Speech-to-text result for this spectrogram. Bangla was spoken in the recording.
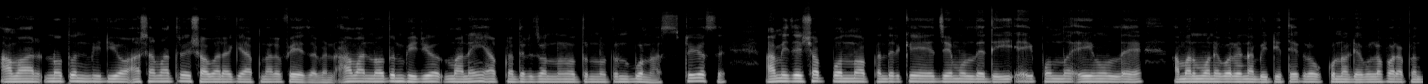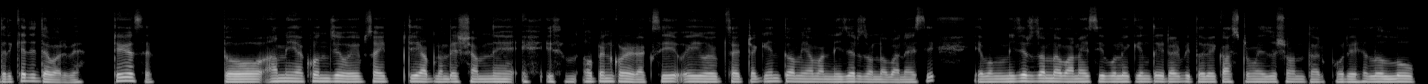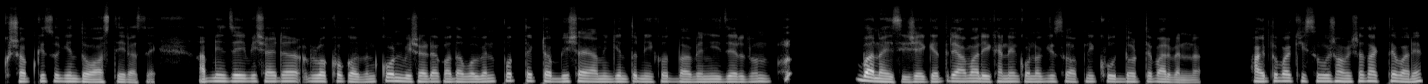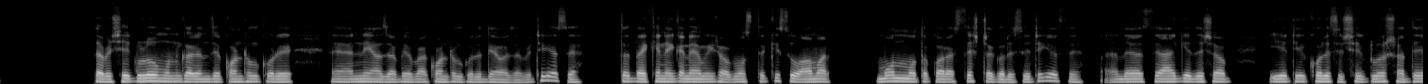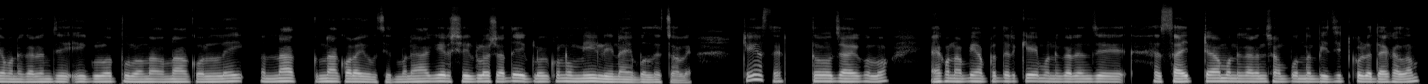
আমার নতুন ভিডিও আসা মাত্রই সবার আগে আপনারা পেয়ে যাবেন। আমার নতুন ভিডিও মানেই আপনাদের জন্য নতুন, নতুন বোনাস। ঠিক আছে? আমি যে সব পণ্য আপনাদেরকে যে মূল্যে দিই, এই পণ্য এই মূল্যে আমার মনে পড়ে না বিটিতে কোনো ডেভেলপার আপনাদেরকে দিতে পারবে। ঠিক আছে? তো আমি এখন যে ওয়েবসাইটটি আপনাদের সামনে ওপেন করে রাখছি, এই ওয়েবসাইটটা কিন্তু আমি আমার নিজের জন্য বানাইছি এবং নিজের জন্য বানাইছি বলে কিন্তু এটার ভিতরে কাস্টমাইজেশন তারপরে হলো লুক সব কিছু কিন্তু অস্থির আছে। আপনি যেই বিষয়টা লক্ষ্য করবেন, কোন বিষয়টা কথা বলবেন, প্রত্যেকটা বিষয় আমি কিন্তু নিখুঁতভাবে নিজের জন্য বানাইছি। সেক্ষেত্রে আমার এখানে কোনো কিছু আপনি খুঁত ধরতে পারবেন না। হয়তোবা কিছু সমস্যা থাকতে পারে। তবে সেগুলোও মনে করেন যে কন্ট্রোল করে নেওয়া যাবে বা কন্ট্রোল করে দেওয়া যাবে। ঠিক আছে? তো দেখেন এখানে আমি সমস্ত কিছু আমার মন মতো করার চেষ্টা করেছি। ঠিক আছে? দেখা যাচ্ছে আগে যেসব ইয়ে-টিয়ে করেছি সেগুলোর সাথে মনে করেন যে এগুলোর তুলনা না করলেই না, না করাই উচিত। মানে আগের সেগুলোর সাথে এগুলোর কোনো মিলই নাই বললে চলে। ঠিক আছে? তো যাই হলো। এখন আমি আপনাদেরকে মনে করেন যে সাইটটা মনে করেন সম্পূর্ণ ভিজিট করে দেখালাম।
